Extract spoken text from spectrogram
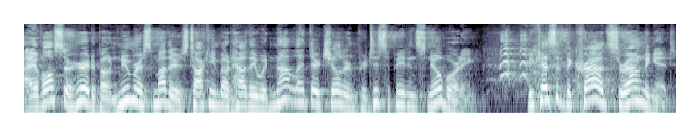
I have also heard about numerous mothers talking about how they would not let their children participate in snowboarding because of the crowd surrounding it.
